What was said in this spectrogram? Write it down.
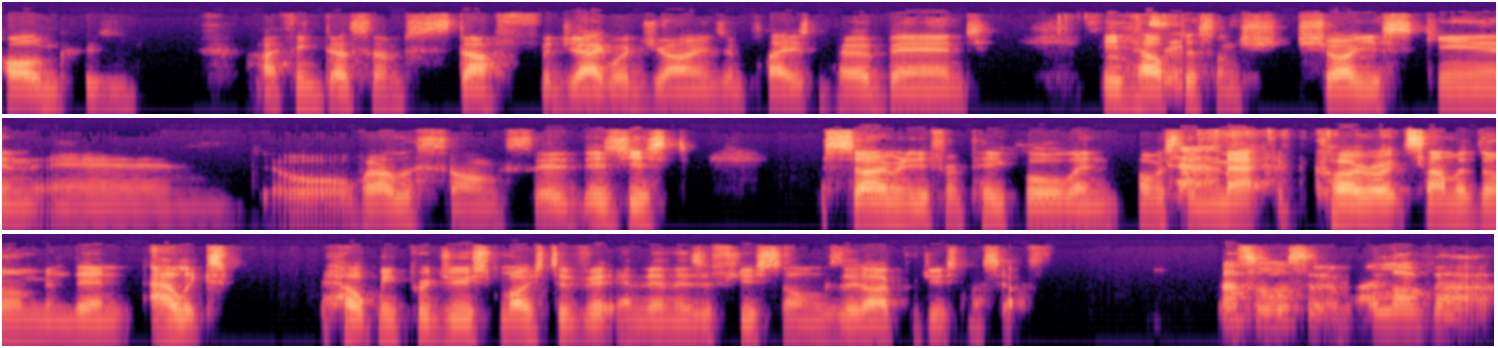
Hogg, who I think does some stuff for Jaguar Jonze and plays in her band. He helped us on Show Your Skin and oh, what other songs? It, it's just so many different people, and obviously yeah. Matt co-wrote some of them, and then Alex helped me produce most of it, and then there's a few songs that I produced myself. That's awesome. I love that.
